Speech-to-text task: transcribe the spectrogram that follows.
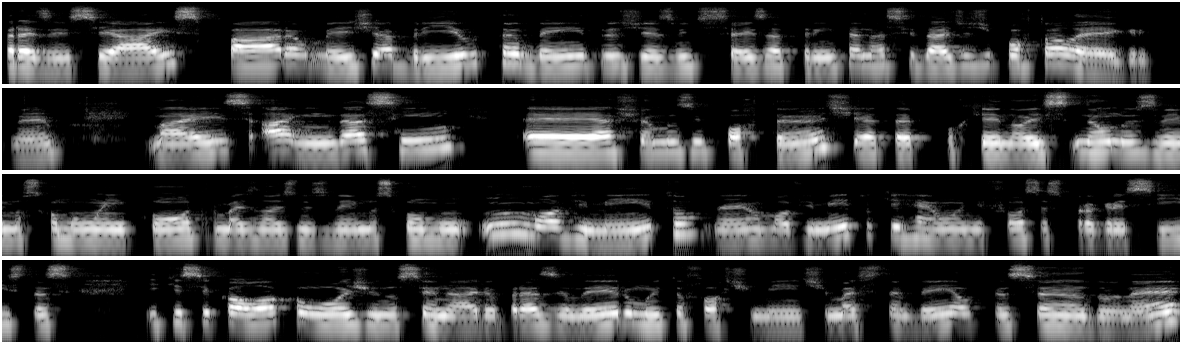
presenciais para o mês de abril, também entre os dias 26 a 30 na cidade de Porto Alegre, né? Mas ainda assim, é, achamos importante, até porque nós não nos vemos como um encontro, mas nós nos vemos como um movimento, né, um movimento que reúne forças progressistas e que se colocam hoje no cenário brasileiro muito fortemente, mas também alcançando né,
